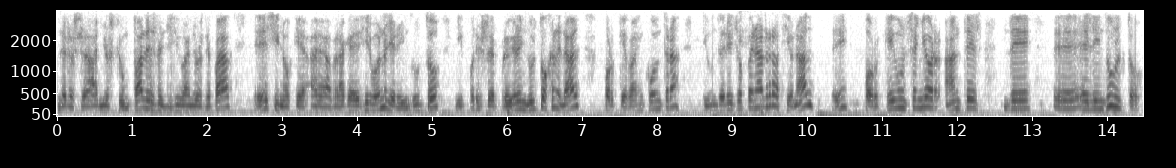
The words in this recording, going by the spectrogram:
de los años triunfales, 25 años de paz, eh, sino que eh, habrá que decir, bueno, y el indulto, y por eso se prohíbe el indulto general, porque va en contra de un derecho penal racional. ¿eh? ¿Por qué un señor antes de el indulto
